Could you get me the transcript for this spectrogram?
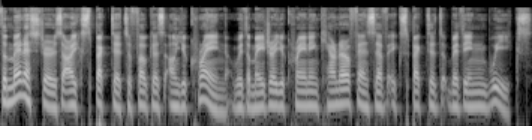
The ministers are expected to focus on Ukraine, with a major Ukrainian counteroffensive expected within weeks.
